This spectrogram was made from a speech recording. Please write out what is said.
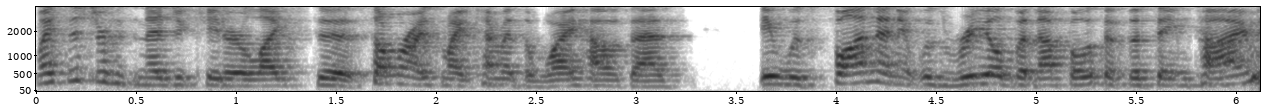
my sister, who's an educator, likes to summarize my time at the White House as it was fun and it was real, but not both at the same time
